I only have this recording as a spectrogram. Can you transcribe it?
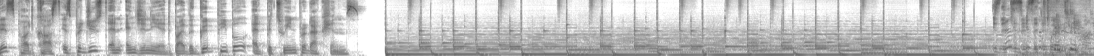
This podcast is produced and engineered by the good people at Between Productions. This is the 21,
